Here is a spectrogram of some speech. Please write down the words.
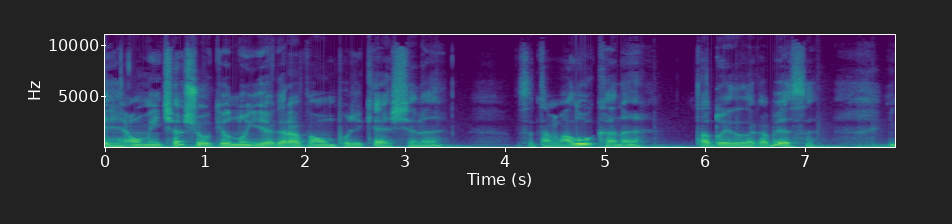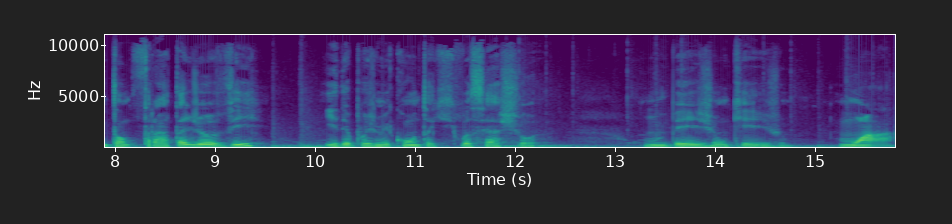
realmente achou que eu não ia gravar um podcast, né? Você tá maluca, né? Tá doida da cabeça? Então trata de ouvir e depois me conta o que você achou. Um beijo, um queijo. Mua!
